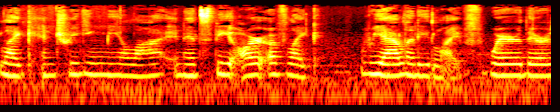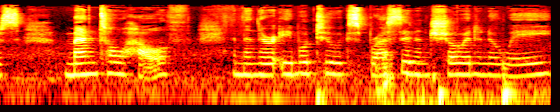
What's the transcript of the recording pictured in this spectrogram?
like, intriguing me a lot, and it's the art of, like, reality life, where there's mental health, and then they're able to express it and show it in a way.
